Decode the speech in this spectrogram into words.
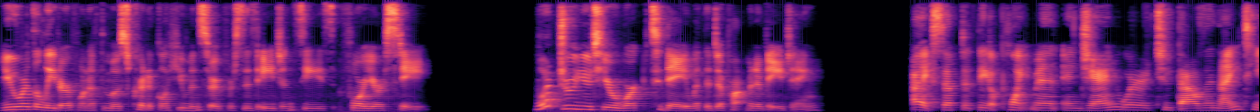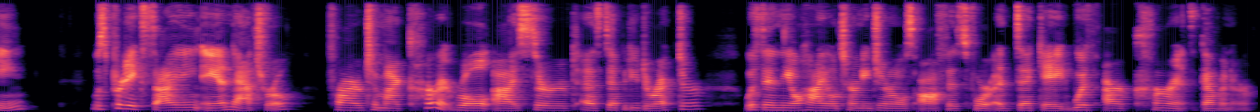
You are the leader of one of the most critical human services agencies for your state. What drew you to your work today with the Department of Aging? I accepted the appointment in January 2019. It was pretty exciting and natural. Prior to my current role, I served as deputy director within the Ohio Attorney General's office for a decade with our current governor.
